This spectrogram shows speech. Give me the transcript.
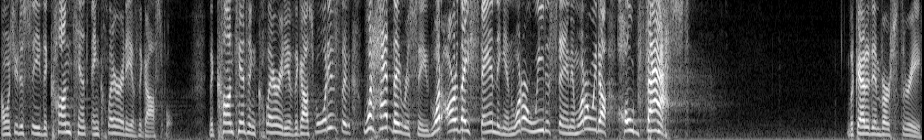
I want you to see the content and clarity of the gospel the content and clarity of the gospel. What is the what had they received? What are they standing in? What are we to stand in? What are we to hold fast? Look at it in verse 3.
